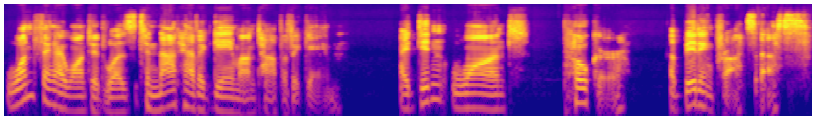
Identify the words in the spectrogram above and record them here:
One thing I wanted was to not have a game on top of a game. I didn't want poker, a bidding process,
